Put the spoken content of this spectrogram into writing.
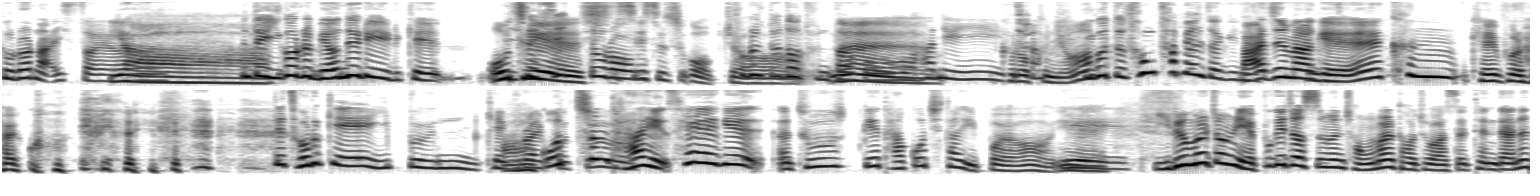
드러나 있어요. 야. 근데 이거를 며느리 이렇게 어떻게 씻을 수가 없죠. 풀을 뜯어준다고 네. 하니 그렇군요. 이것도 성차별적인 마지막에 음. 큰 개불알꽃. 근데 저렇게 이쁜 개불알 아, 꽃은 다세 개, 두 개 다 꽃이 다 이뻐요. 예. 예. 이름을 좀 예쁘게 졌으면 정말 더 좋았을 텐데 하는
